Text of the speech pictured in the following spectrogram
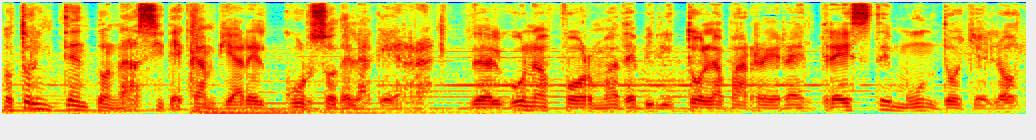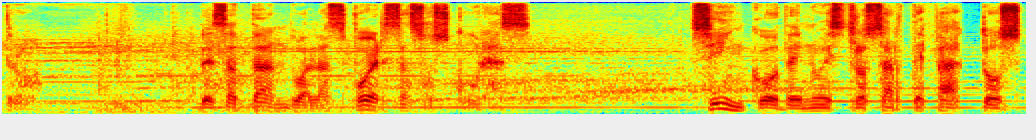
Otro intento nazi de cambiar el curso de la guerra de alguna forma debilitó la barrera entre este mundo y el otro, desatando a las fuerzas oscuras. Cinco de nuestros artefactos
